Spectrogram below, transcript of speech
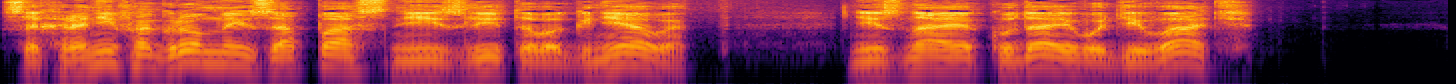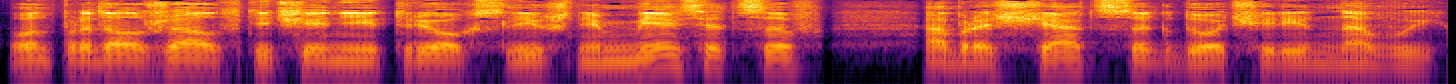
Сохранив огромный запас неизлитого гнева, не зная, куда его девать, он продолжал в течение трех с лишним месяцев обращаться к дочери на «вы».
